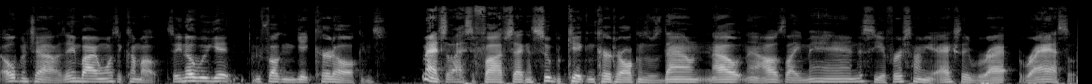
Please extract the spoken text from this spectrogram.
open challenge. Anybody wants to come out." So you know we get we fucking get Curt Hawkins. Match lasted five seconds. Super kick and Curt Hawkins was down and out. And I was like, man, this is your first time you actually ra- wrestle.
